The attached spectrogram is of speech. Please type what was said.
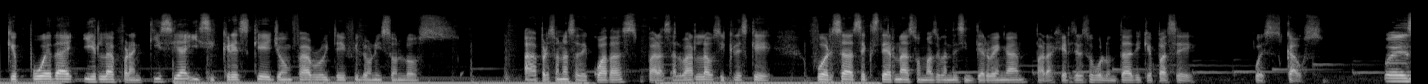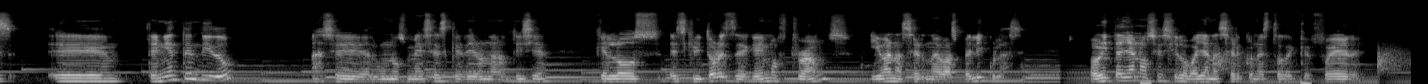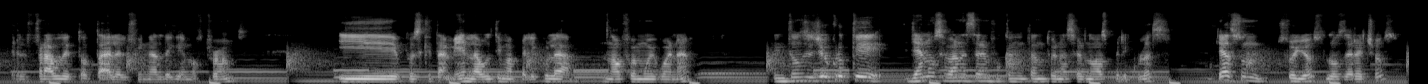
que pueda ir la franquicia y si crees que John Favreau y Dave Filoni son los a personas adecuadas para salvarla o si crees que fuerzas externas o más grandes intervengan para ejercer su voluntad y que pase pues caos? Pues eh, tenía entendido hace algunos meses que dieron la noticia que los escritores de Game of Thrones iban a hacer nuevas películas. Ahorita ya no sé si lo vayan a hacer con esto de que fue el, fraude total el final de Game of Thrones. Y pues que también la última película no fue muy buena. Entonces yo creo que ya no se van a estar enfocando tanto en hacer nuevas películas. Ya son suyos los derechos.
